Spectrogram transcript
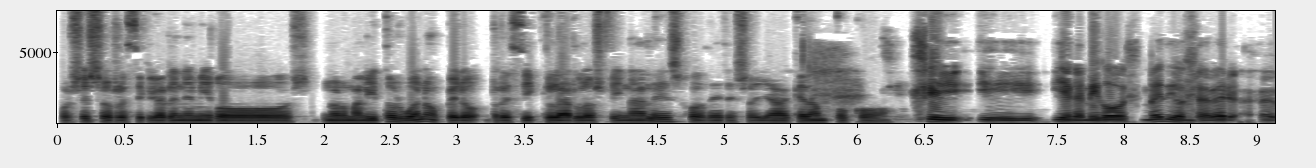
pues eso, reciclar enemigos normalitos, bueno, pero reciclar los finales, joder, eso ya queda un poco... Sí, y, y enemigos medios. A ver, eh,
